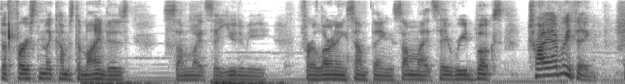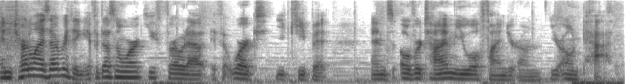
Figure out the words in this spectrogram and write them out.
the first thing that comes to mind is. Some might say Udemy for learning something. Some might say read books. Try everything. Internalize everything. If it doesn't work, you throw it out. If it works, you keep it. And over time, you will find your own your own path.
